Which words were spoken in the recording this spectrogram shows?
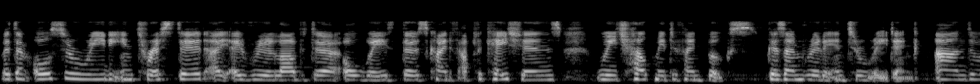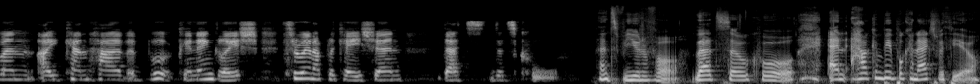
but I'm also really interested. I, I really loved uh, always those kind of applications which help me to find books because I'm really into reading. And when I can have a book in English through an application, that's that's cool. That's beautiful. That's so cool. And how can people connect with you?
